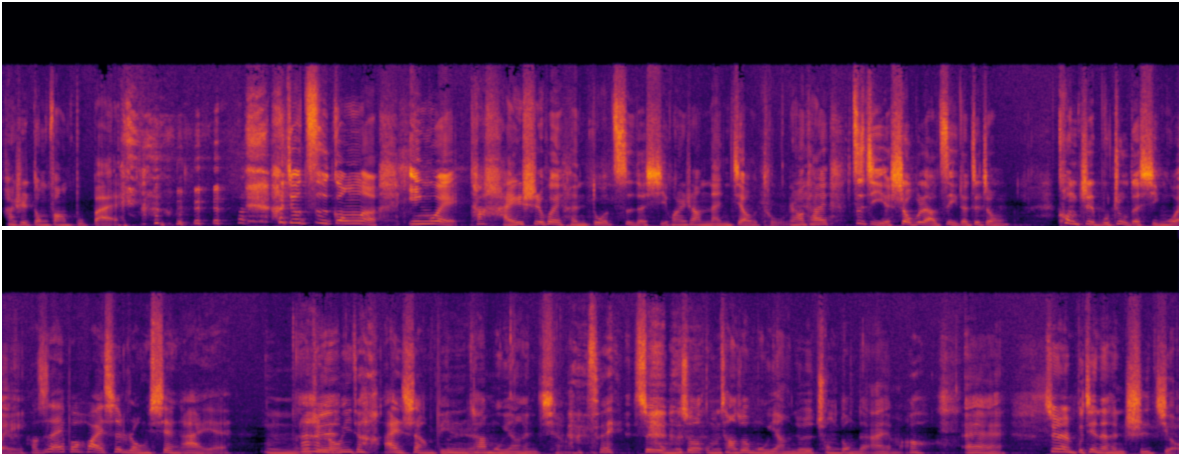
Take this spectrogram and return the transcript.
他是东方不败，他就自宫了，因为他还是会很多次的喜欢上男教徒，然后他自己也受不了自己的这种控制不住的行为。好，这 Apple White 是容现爱耶，嗯，他很容易就爱上别人，嗯、他母羊很强，所以，所以我们说，我们常说母羊就是冲动的爱嘛。哦，哎。虽然不见得很持久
